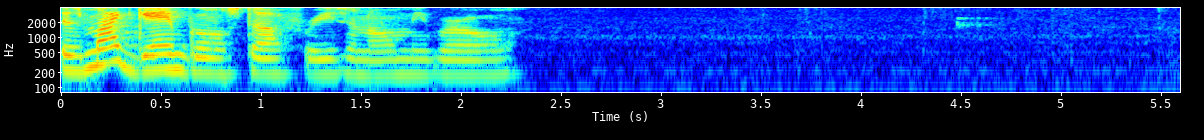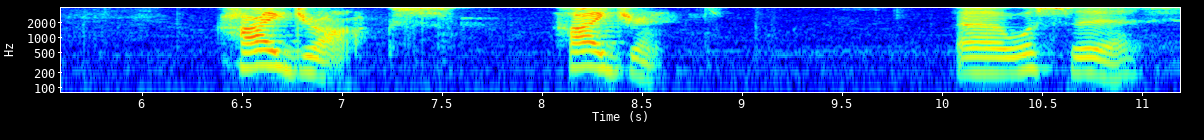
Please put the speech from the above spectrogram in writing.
Is my game gonna stop freezing on me, bro? Hydrox. Hydrant. Uh, what's this?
